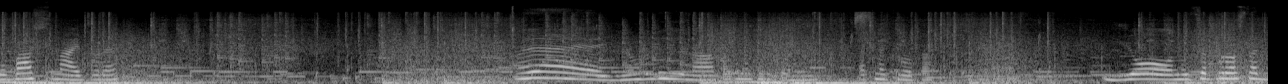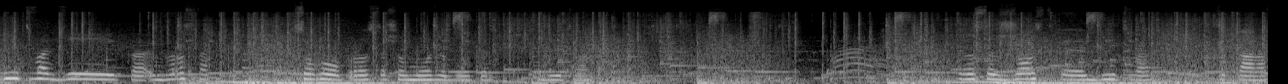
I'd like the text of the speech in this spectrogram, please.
Люба снайпери. Ей, ну блін, а так не прикольно. Так не круто. Йо, ну це просто битва віка. Просто всього просто, що може бути. Битва. Просто жесткая битва титанов.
